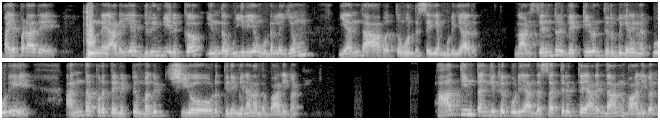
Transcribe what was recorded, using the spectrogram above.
பயப்படாதே. உன்னை அடைய விரும்பி இருக்க இந்த உயிரையும் உடலையும் எந்த ஆபத்தும் ஒன்று செய்ய முடியாது. நான் சென்று வெற்றியுடன் திரும்புகிறேன் என கூறி அந்த புறத்தை விட்டு மகிழ்ச்சியோடு திரும்பினான் அந்த வாலிபன். ஆத்தியம் தங்கியிருக்கக்கூடிய அந்த சத்திரத்தை அடைந்தான் வாலிபன்.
